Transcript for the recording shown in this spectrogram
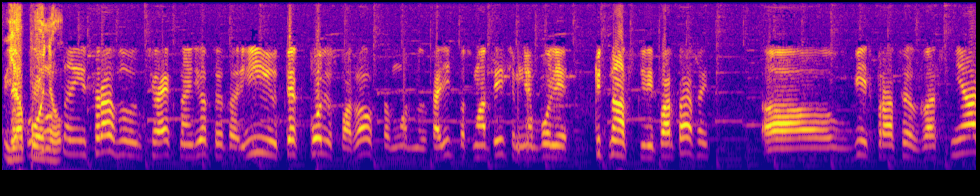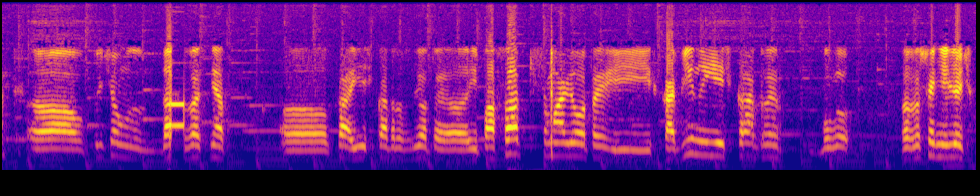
Я Тег понял. уютно, и сразу человек найдет это. И тег полюс, пожалуйста, можно заходить, посмотреть. У меня более 15 репортажей. А, Весь процесс заснят. а, Причем да, заснят э, ка- есть кадры взлета и посадки самолета, и из кабины есть кадры. Было разрешении летчика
